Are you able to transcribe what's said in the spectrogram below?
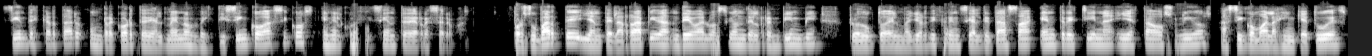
sin descartar un recorte de al menos 25 básicos en el coeficiente de reservas. Por su parte, y ante la rápida devaluación del renminbi, producto del mayor diferencial de tasa entre China y Estados Unidos, así como a las inquietudes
